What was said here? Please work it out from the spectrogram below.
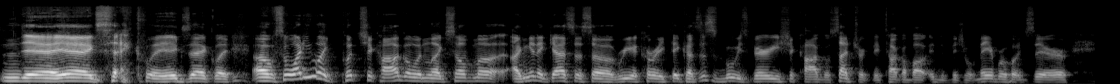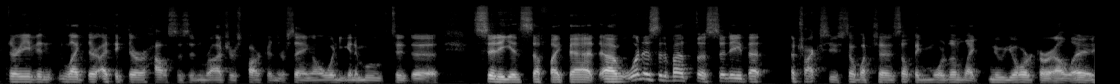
Yeah, yeah, exactly, exactly. Oh, so why do you like put Chicago in like some? Uh, I'm gonna guess it's a reoccurring thing because this movie's very Chicago centric. They talk about individual neighborhoods there. They're even like there. I think there are houses in Rogers Park, and they're saying, "Oh, when are you gonna move to the city and stuff like that?" Uh, what is it about the city that attracts you so much something more than like New York or LA?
